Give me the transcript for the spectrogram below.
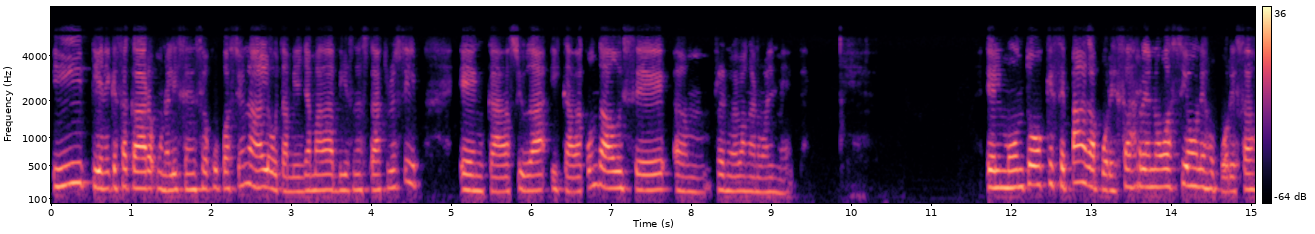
y tiene que sacar una licencia ocupacional o también llamada Business Tax Receipt en cada ciudad y cada condado y se em, renuevan anualmente. El monto que se paga por esas renovaciones o por esas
